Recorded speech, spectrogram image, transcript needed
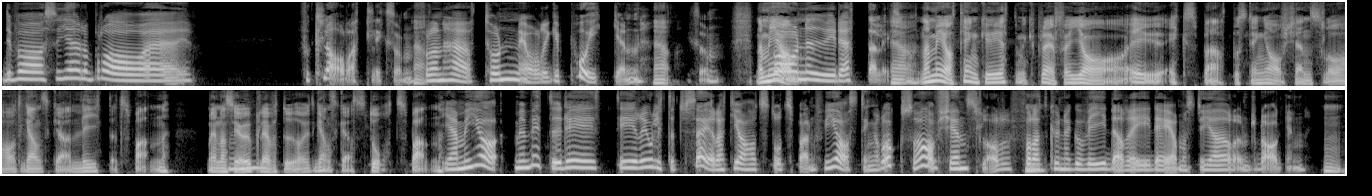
Det var så jävla bra eh, förklarat liksom, ja. för den här tonårige pojken. Ja. Liksom. Nej, jag, Var nu i detta. Liksom. Ja. Nej, men jag tänker jättemycket på det, för jag är ju expert på att stänga av känslor och ha ett ganska litet spann. Medan mm. jag upplever att du har ett ganska stort spann. Ja, men, jag, men vet du, det är, det är roligt att du säger att jag har ett stort spann, för jag stänger också av känslor för mm. att kunna gå vidare i det jag måste göra under dagen. Mm.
